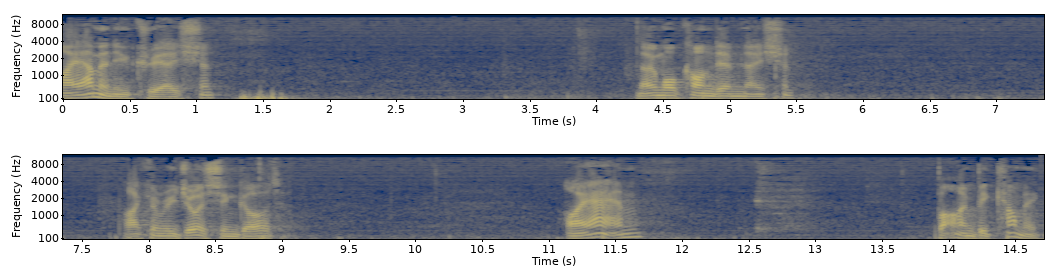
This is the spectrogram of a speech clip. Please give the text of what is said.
I am a new creation. No more condemnation. I can rejoice in God. I am, but I'm becoming.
